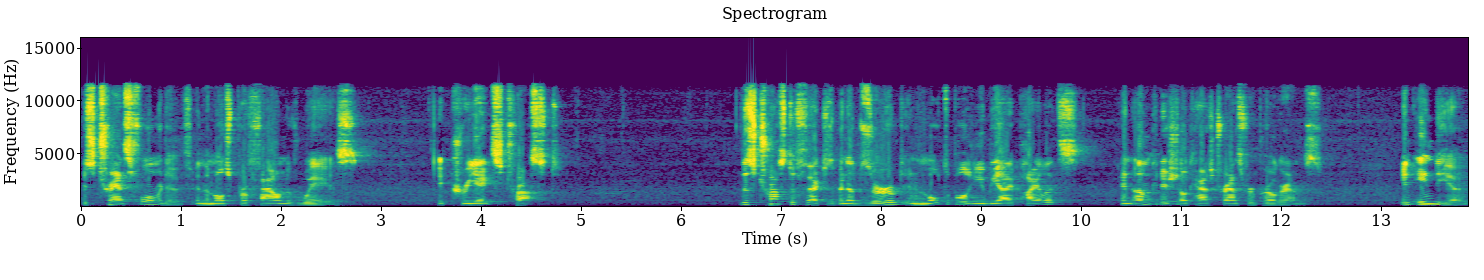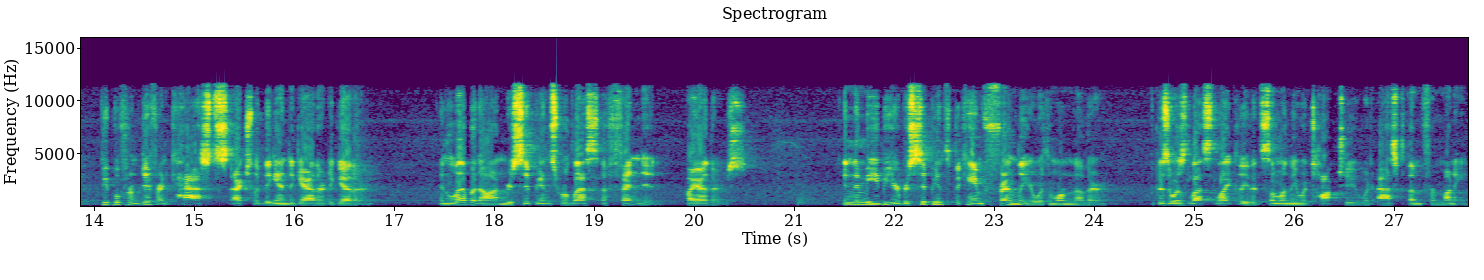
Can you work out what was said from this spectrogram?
is transformative in the most profound of ways. It creates trust. This trust effect has been observed in multiple UBI pilots and unconditional cash transfer programs. In India, people from different castes actually began to gather together. In Lebanon, recipients were less offended by others. In Namibia, recipients became friendlier with one another because it was less likely that someone they would talk to would ask them for money.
